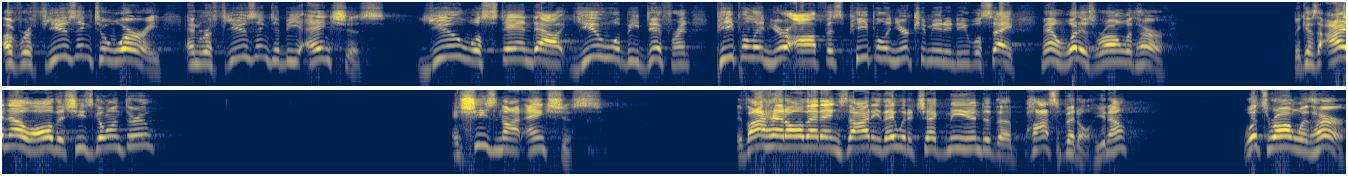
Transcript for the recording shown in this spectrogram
of refusing to worry and refusing to be anxious, you will stand out. You will be different. People in your office, people in your community will say, Man, what is wrong with her? Because I know all that she's going through, and she's not anxious. If I had all that anxiety, they would have checked me into the hospital, you know? What's wrong with her?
